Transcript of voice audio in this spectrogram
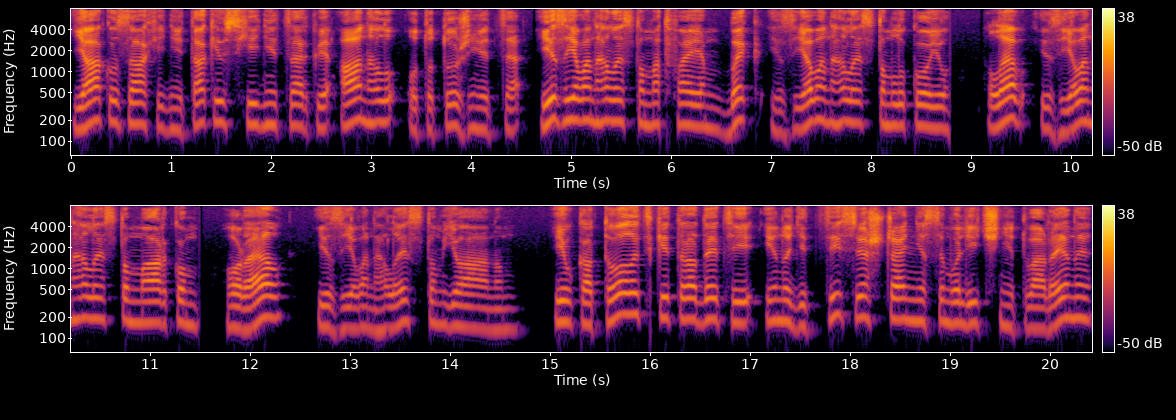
Як у Західній, так і в Східній церкві ангел ототожнюється із євангелистом Матфеєм, бик із євангелистом Лукою, лев із євангелистом Марком, орел із євангелистом Йоанном. І в католицькій традиції іноді ці священні символічні тварини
